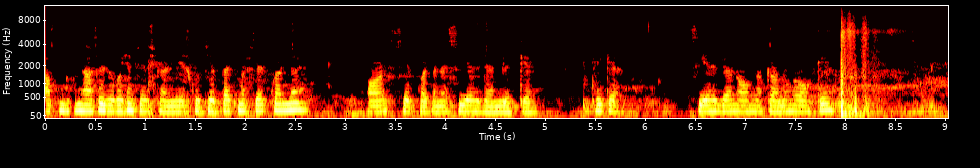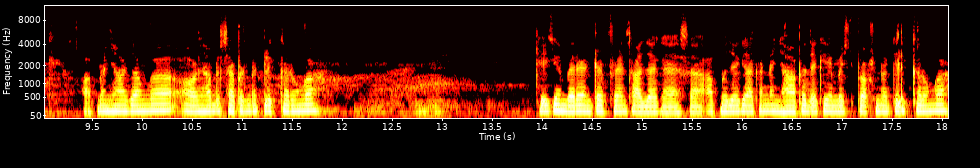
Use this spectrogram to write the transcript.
आप मुझे यहाँ से लोकेशन चेंज करनी है। इसको जेपैक में सेव करना है और सेव कर देना है सी एस डन लिख के, ठीक है? सी एस डन और मैं कर लूँगा ओके अब मैं यहाँ जाऊँगा और यहाँ पे सेपरेट में क्लिक करूँगा। ठीक है, मेरा इंटरफ्रेंस आ जाएगा ऐसा। अब मुझे क्या करना है? यहाँ पे देखिए इमेज पे ऑप्शन में क्लिक करूँगा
